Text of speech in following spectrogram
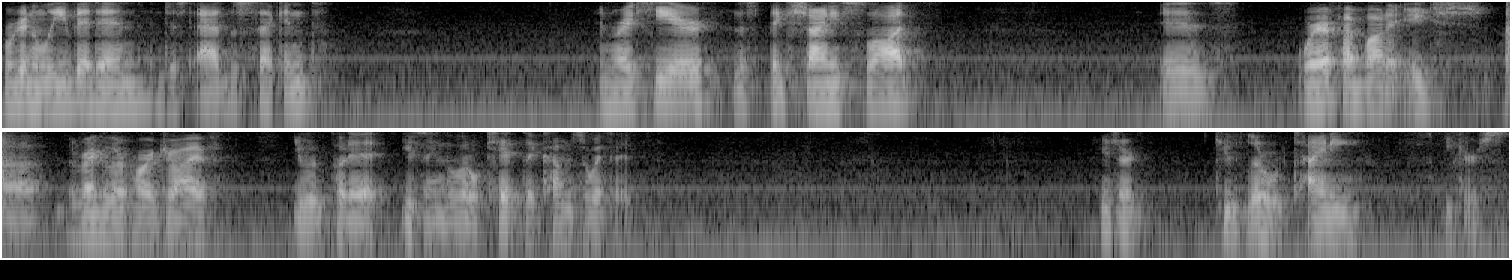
We're going to leave it in and just add the second. And right here, this big shiny slot, is where if I bought a H, uh, a regular hard drive, you would put it using the little kit that comes with it. Here's our cute little tiny speakers.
